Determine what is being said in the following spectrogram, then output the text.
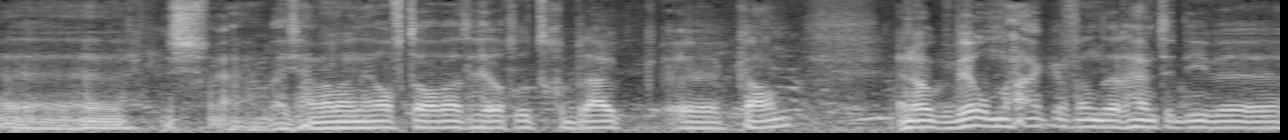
Uh, dus ja, wij zijn wel een elftal wat heel goed gebruik kan. En ook wil maken van de ruimte die we,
